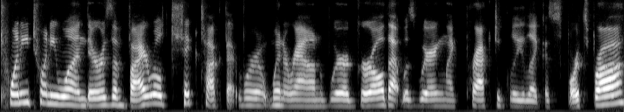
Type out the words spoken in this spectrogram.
2021, there was a viral TikTok that were, went around where a girl that was wearing like practically like a sports bra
